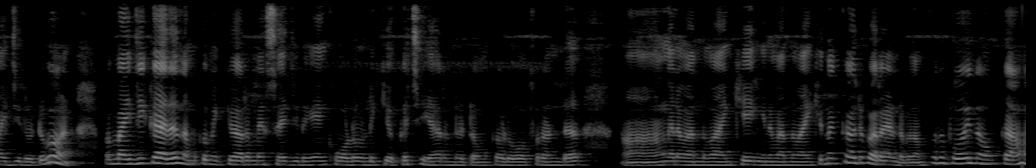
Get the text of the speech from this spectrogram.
മൈജിയിലോട്ട് പോകണം അപ്പോൾ മൈജിക്കാർ നമുക്ക് മിക്കവാറും മെസ്സേജ് ഇടുകയും കോൾ വിളിക്കുകയും ഒക്കെ ചെയ്യാറുണ്ട് കേട്ടോ. നമുക്ക് അവിടെ ഓഫറുണ്ട് അങ്ങനെ വന്ന് വാങ്ങിക്കുക ഇങ്ങനെ വന്ന് വാങ്ങിക്കുക എന്നൊക്കെ അവർ പറയാറുണ്ട് അപ്പോൾ നമുക്കൊന്ന് പോയി നോക്കാം.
